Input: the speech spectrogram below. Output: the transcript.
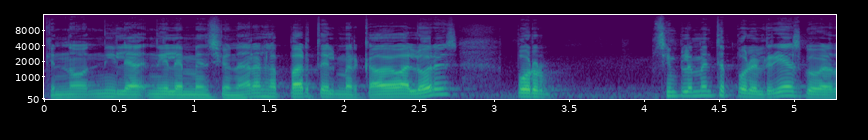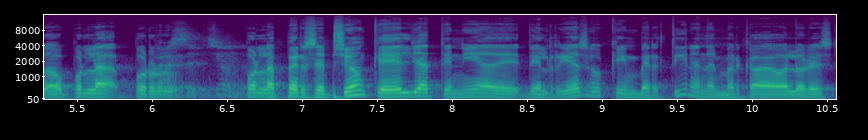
que no, ni, ni le mencionaras la parte del mercado de valores, por, simplemente por el riesgo, ¿verdad? O por la, por, por la percepción que él ya tenía del riesgo que invertir en el mercado de valores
